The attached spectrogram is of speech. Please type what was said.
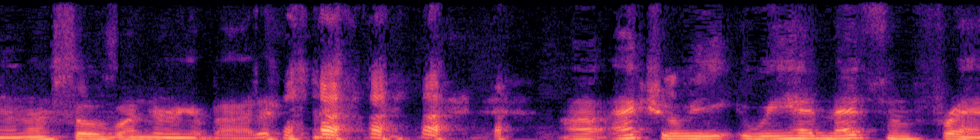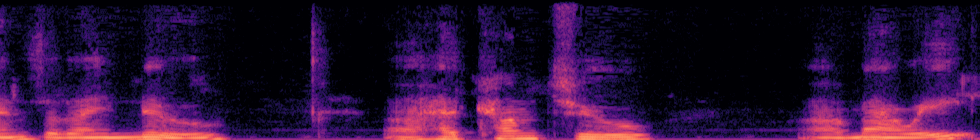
and I'm still wondering about it. Uh, actually, we had met some friends that I knew uh, had come to uh, Maui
